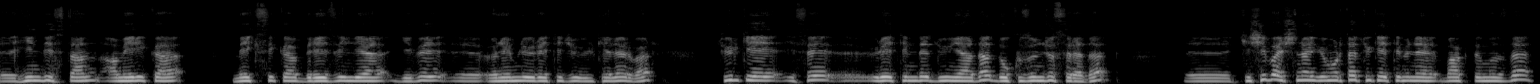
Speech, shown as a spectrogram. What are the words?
E, Hindistan, Amerika, Meksika, Brezilya gibi e, önemli üretici ülkeler var. Türkiye ise e, üretimde dünyada 9. sırada. E, kişi başına yumurta tüketimine baktığımızda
